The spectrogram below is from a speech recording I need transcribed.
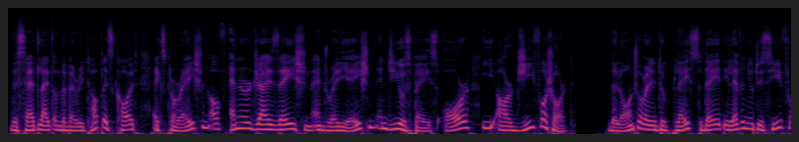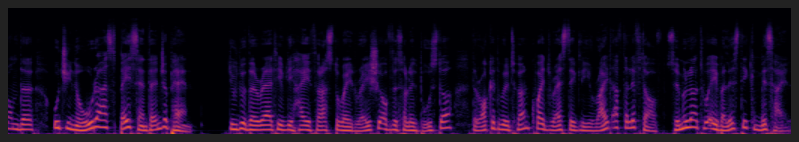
The satellite on the very top is called Exploration of Energization and Radiation in Geospace or ERG for short. The launch already took place today at 11 UTC from the Uchinoura Space Center in Japan. Due to the relatively high thrust to weight ratio of the solid booster, the rocket will turn quite drastically right after liftoff, similar to a ballistic missile.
